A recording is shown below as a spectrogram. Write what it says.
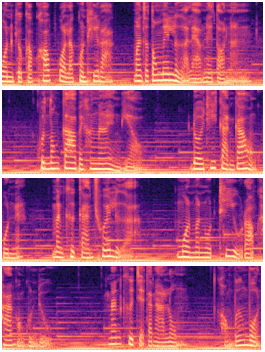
วลเกี่ยวกับครอบครัวและคนที่รัก มันจะต้องไม่เหลือแล้วในตอนนั้น คุณต้องก้าวไปข้างหน้าอย่างเดียว โดยที่การก้าวของคุณน่ะมันคือการช่วยเหลือ มวลมนุษย์ที่อยู่รอบข้างของคุณอยู่ นั่นคือเจตนารมของเบื้องบน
